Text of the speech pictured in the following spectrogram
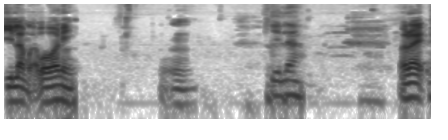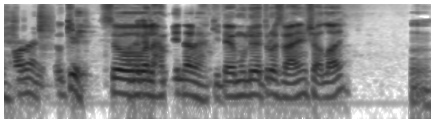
hilang kat bawah ni. Hmm. Okeylah. Alright. Alright. Okay. So Alhamdulillah lah. Kita mula terus lah insyaAllah. Hmm.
